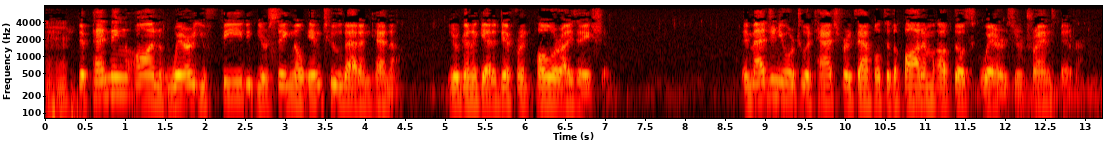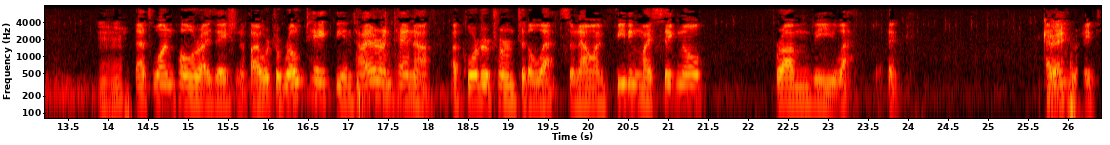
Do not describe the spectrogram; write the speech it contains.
Mm-hmm. Depending on where you feed your signal into that antenna, you're going to get a different polarization. Imagine you were to attach, for example, to the bottom of those squares your transmitter. Mm-hmm. That's one polarization. If I were to rotate the entire antenna a quarter turn to the left, so now I'm feeding my signal from the left, I think. At Okay. any rate,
